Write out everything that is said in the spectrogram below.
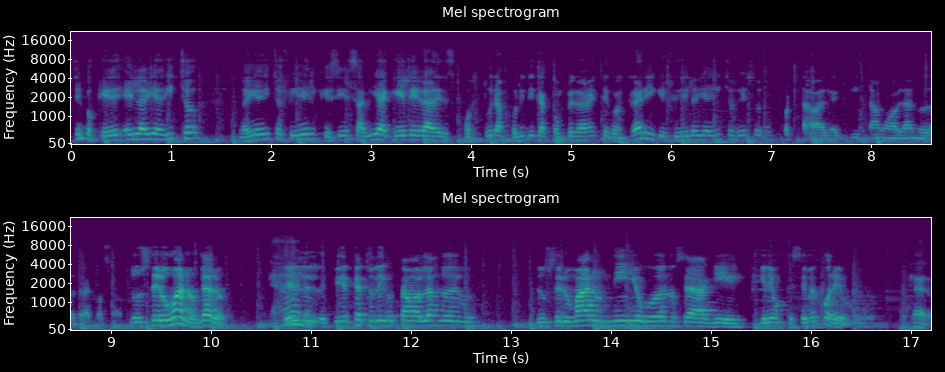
sí, porque él le había dicho, le había dicho a Fidel que si él sabía que él era de posturas políticas completamente contrarias y que Fidel le había dicho que eso no importaba, que aquí estamos hablando de otra cosa. De un ser humano, claro. Claro. Él, Fidel Castro le dijo, estamos hablando de, de un ser humano, un niño, weón, o sea, que, que queremos que se mejore. weón. Claro.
